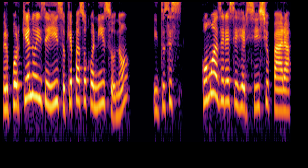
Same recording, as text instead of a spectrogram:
Pero ¿por qué no hice eso? ¿Qué pasó con eso? ¿No? Entonces, ¿cómo hacer ese ejercicio para,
